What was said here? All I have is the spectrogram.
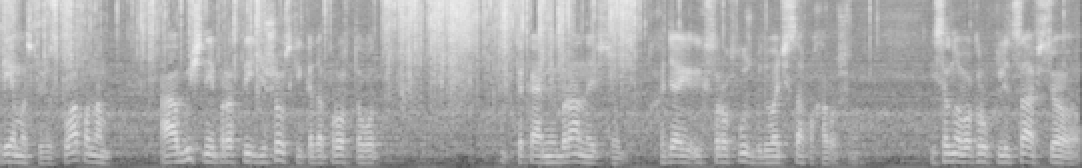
кремовский же с клапаном. А обычные простые дешевские, когда просто вот такая мембрана и все. Хотя их срок службы 2 часа по-хорошему. И все равно вокруг лица все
